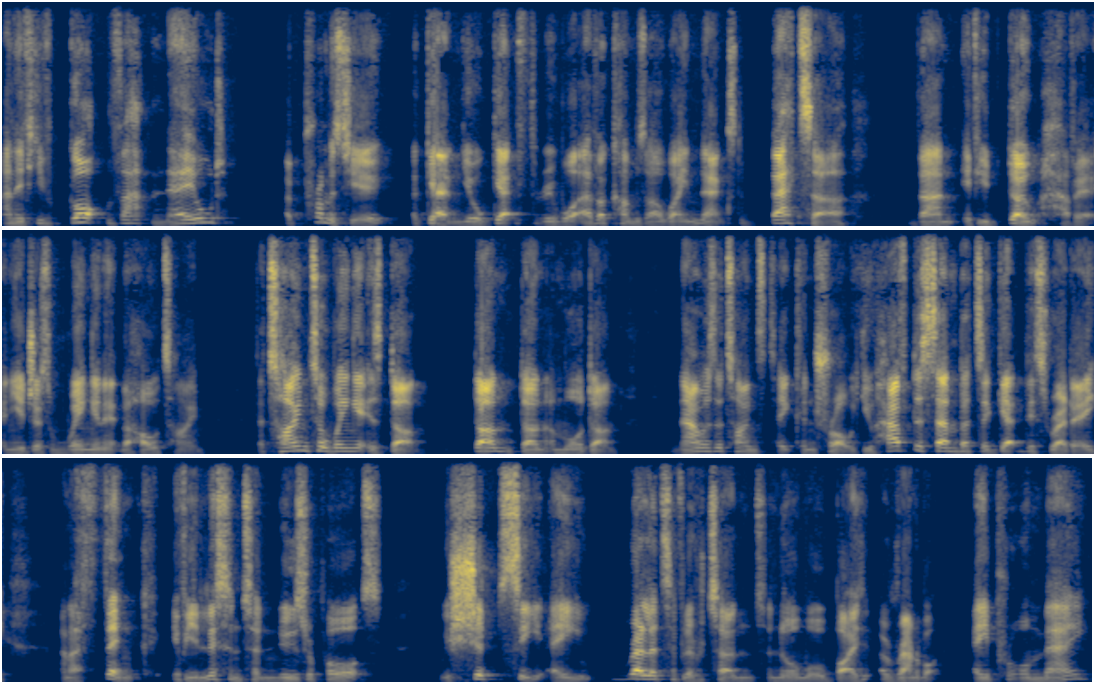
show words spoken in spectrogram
And if you've got that nailed, I promise you, again, you'll get through whatever comes our way next better than if you don't have it and you're just winging it the whole time. The time to wing it is done, done, done, and more done. Now is the time to take control. You have December to get this ready. And I think if you listen to news reports, we should see a relatively return to normal by around about April or May.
